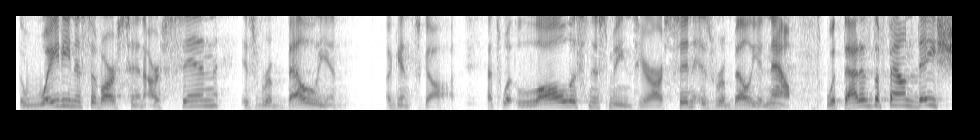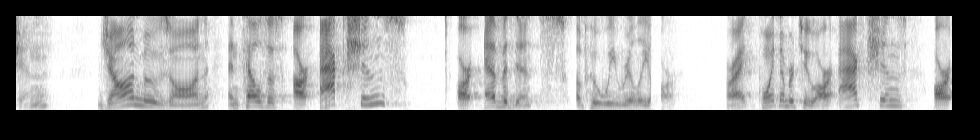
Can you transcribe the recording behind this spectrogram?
the weightiness of our sin. Our sin is rebellion against God. That's what lawlessness means here. Our sin is rebellion. Now, with that as the foundation, John moves on and tells us our actions are evidence of who we really are. All right? Point number two our actions are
